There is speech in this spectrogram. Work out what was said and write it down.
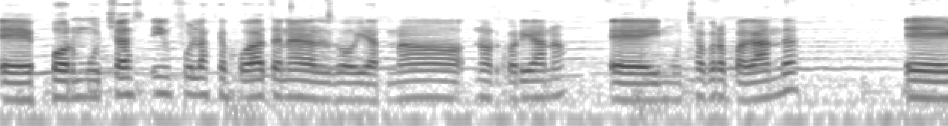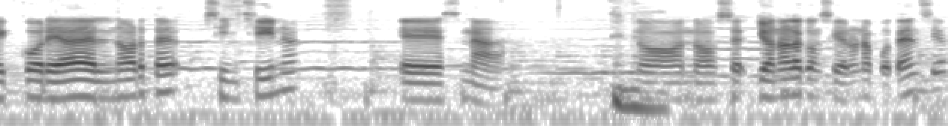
eh, por muchas ínfulas que pueda tener el gobierno norcoreano eh, y mucha propaganda, eh, Corea del Norte sin China es nada. No, no sé, yo no la considero una potencia.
